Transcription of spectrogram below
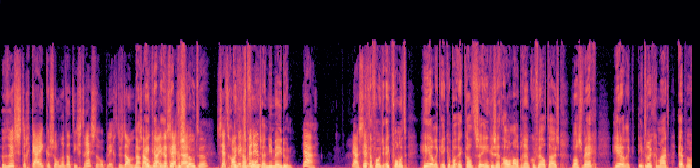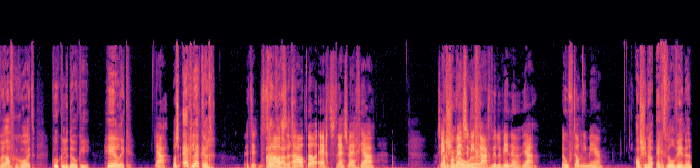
weer rustig kijken zonder dat die stress erop ligt. Dus dan Nou, zou ik, ik, heb, bijna ik heb zeggen, besloten, zet gewoon ik niks ga meer in. volgend jaar niet meedoen. Ja. Ja, Ik, zet ga jaar- ik vond het heerlijk. Ik, heb, ik had ze ingezet allemaal op Remco Veldhuis. Was weg. Heerlijk. Niet druk gemaakt. Apple weer afgegooid. Koekeledokie. Heerlijk. ja. Was echt lekker. Het, is- het haalt, wel echt stress weg, ja. Zeker voor nou, mensen die eh, graag willen winnen, ja. Dat hoeft dan niet meer. Als je nou echt wil winnen.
